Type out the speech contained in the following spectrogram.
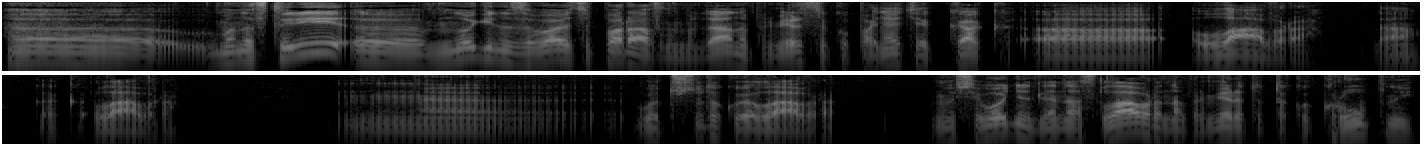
Э, в монастыре многие называются по-разному, да, например, такое понятие, как лавра, да, как лавра. Вот что такое лавра? Ну, сегодня для нас лавра, например, это такой крупный,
